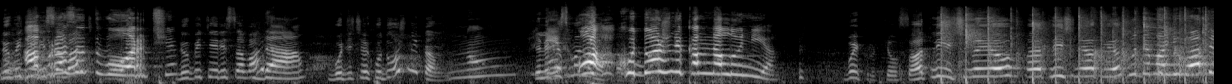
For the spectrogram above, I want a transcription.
любите рисовать? Образотворче. Любите рисовать? Да. Будете художником? Ну. Или О, космонавтом? художником на Луне. Викрутився. Отличний, отличний ответ. Буде малювати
